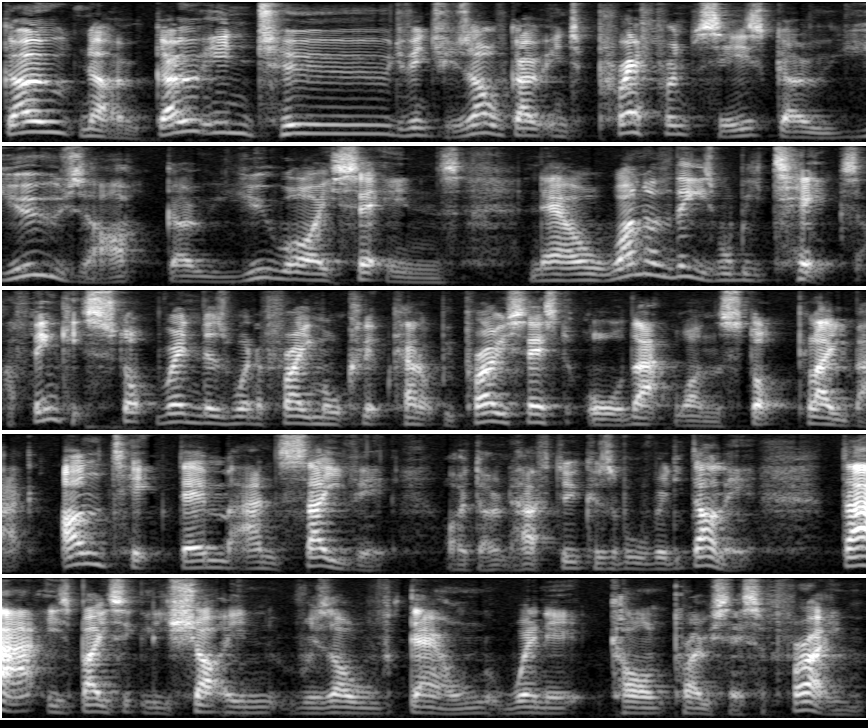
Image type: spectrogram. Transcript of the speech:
go no go into DaVinci Resolve go into preferences go user go UI settings. Now one of these will be ticks. I think it's stop renders when a frame or clip cannot be processed or that one stop playback. Untick them and save it. I don't have to because I've already done it. That is basically shutting Resolve down when it can't process a frame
